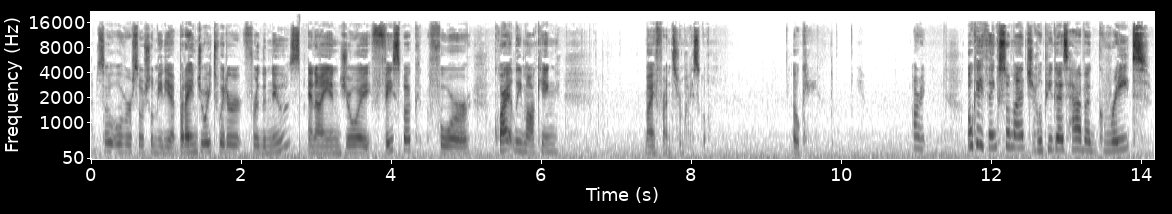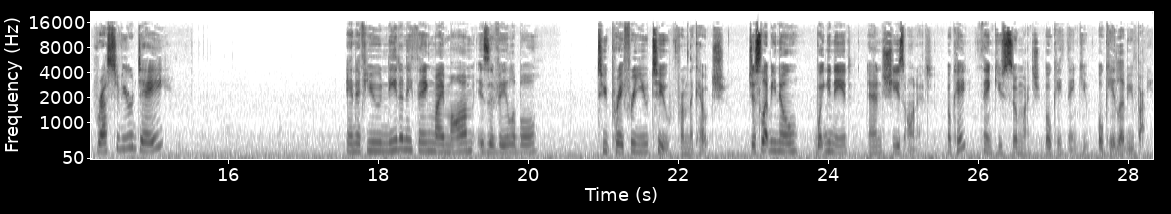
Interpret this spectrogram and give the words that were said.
I'm so over social media. But I enjoy Twitter for the news, and I enjoy Facebook for quietly mocking my friends from high school. Okay. Yeah. All right. Okay, thanks so much. Hope you guys have a great rest of your day. And if you need anything, my mom is available to pray for you too from the couch. Just let me know what you need, and she's on it. Okay? Thank you so much. Okay, thank you. Okay, love you. Bye.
